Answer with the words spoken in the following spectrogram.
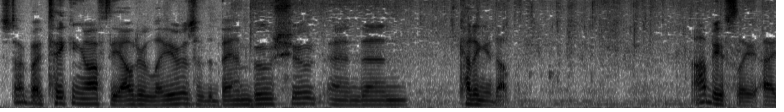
Start by taking off the outer layers of the bamboo shoot and then cutting it up. Obviously, I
